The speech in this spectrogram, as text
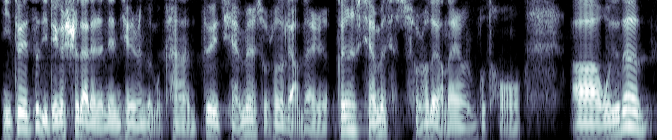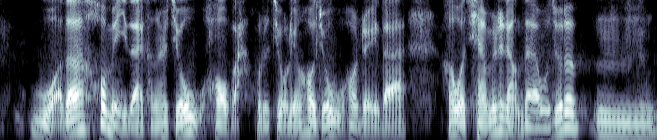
你对自己这个世代的人年轻人怎么看？对前面所说的两代人跟前面所说的两代人不同啊？我觉得我的后面一代可能是九五后吧，或者九零后、九五后这一代和我前面这两代，我觉得嗯，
